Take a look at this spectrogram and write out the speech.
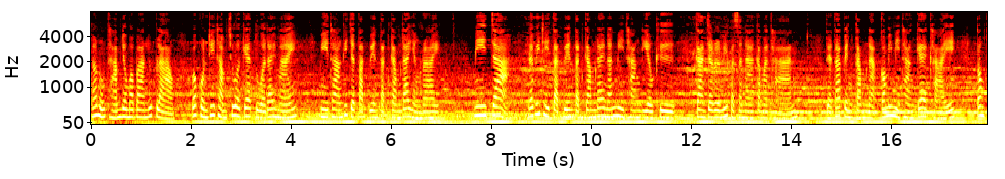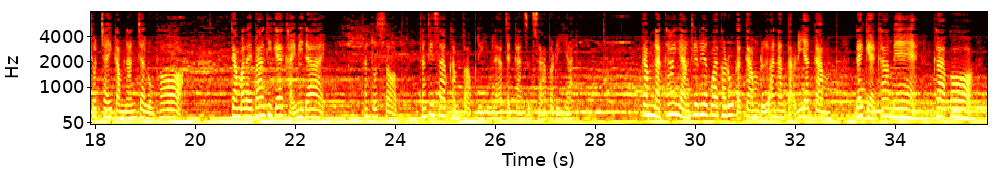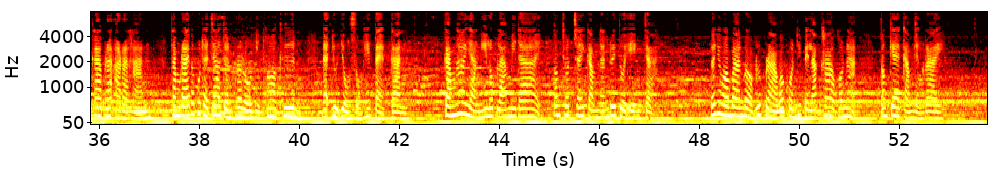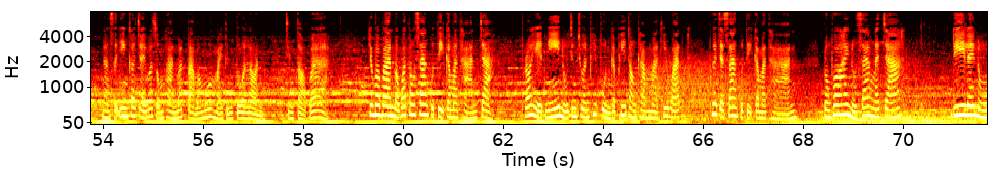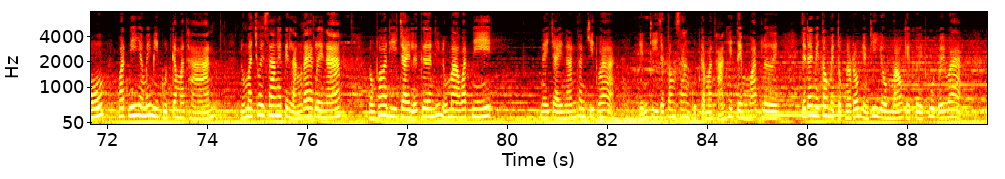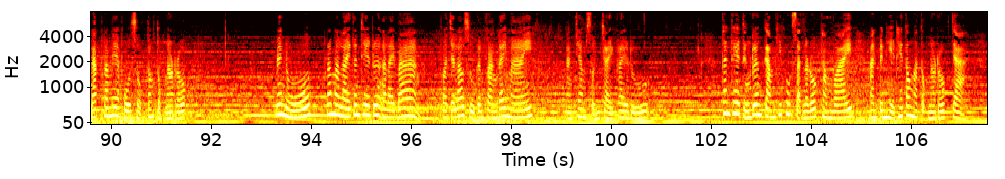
แล้วหนูถามยมบาลหรือเปล่า ว่าคนที่ทำชั่วแก้ตัวได้ไหมมีทางที่จะตัดเวรตัดกรรมได้อย่างไร มีจ้าและวิธีตัดเวรตัดกรรมได้นั้นมีทางเดียวคือ การเจริญวิปัสสนากรรมฐาน แต่ถ้าเป็นกรรมหนักก็ไม่มีทางแก้ไข ต้องชดใช้กรรมนั้นจะหลวงพ่อ กรรมอะไรบ้างที่แก้ไขไม่ได้ ท่านทดสอบ ทั้งที่ทราบคำตอบดีอยู่แล้วจากการศึกษาปริยัติกรรมหนักห้าอย่างที่เรียกว่าคารุกกรรม หรืออนันตริยกรรม ได้แก่ฆ่าแม่ฆ่าพ่อฆ่าพระอรหันต์ทำร้ายพระพุทธเจ้าจนพระโลหิตห่อขึ้น และยุยงสงให้แตกกัน กรรมห้าอย่างนี้ลบล้างไม่ได้ ต้องชดใช้กรรมนั้นด้วยตัวเองจ้ะแล้วยมบาลบอกหรือเปล่าว่าคนที่ไปลักข้าวเขานะ่ะ ต้องแก้กรรมอย่างไร นางสะอิ่งเข้าใจว่าสมภารวัดป่ามะม่วงหมายถึงตัวหล่อน จึงตอบว่ายมบาลบอกว่าต้องสร้างกุฏิกรรมฐานจ้ะเพราะเหตุนี้หนูจึงชวนพี่ปุ่นกับพี่ทองคำมาที่วัด เพื่อจะสร้างกุฏิกรรมฐานหลวงพ่อให้หนูสร้างนะจ๊ะดีเลยหนู วัดนี้ยังไม่มีกุฏกรรมฐาน หนูมาช่วยสร้างให้เป็นหลังแรกเลยนะ หลวงพ่อดีใจเหลือเกินที่หนูมาวัดนี้ ในใจนั้นท่านคิดว่า เห็นทีจะต้องสร้างกุฏกรรมฐานให้เต็มวัดเลย จะได้ไม่ต้องไปตกนรกอย่างที่โยมเมาส์แกเคยพูดไว้ว่า รักพระแม่โพศพต้องตกนรก แม่หนู พระมาลัยท่านเทศเรื่องอะไรบ้าง พอจะเล่าสู่กันฟังได้ไหมนางแช่มสนใจใครรู้ ท่านเทศถึงเรื่องกรรมที่พวกสัตว์นรกทำไว้ อันเป็นเหตุให้ต้องมาตกนรกจ้ะ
